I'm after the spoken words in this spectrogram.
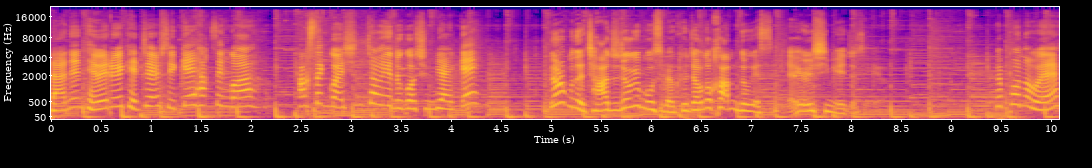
나는 대회를 개최할 수 있게 학생과 학생과의 신청해두고 준비할게. 여러분의 자주적인 모습에 교장도 감동했습니다. 열심히 해주세요. 페퍼는 왜?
